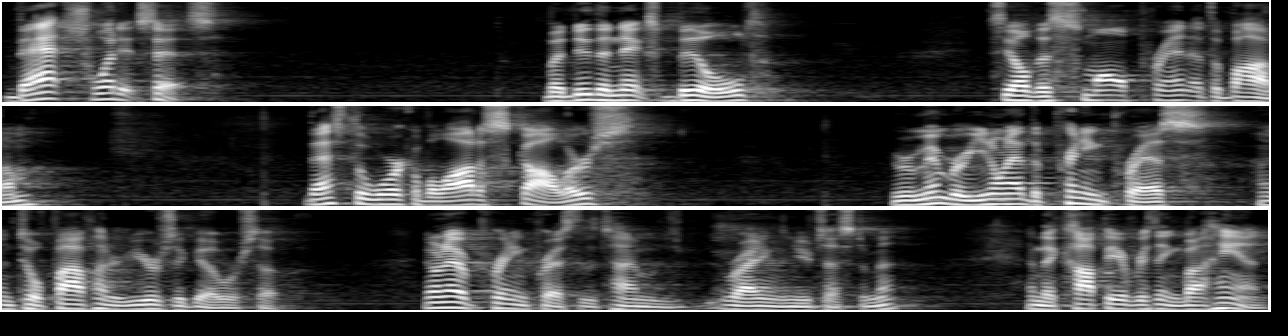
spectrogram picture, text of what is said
That's what it says. But do the next build. See all this small print at the bottom? That's the work of a lot of scholars. Remember, you don't have the printing press until 500 years ago or so. You don't have a printing press at the time of writing the New Testament, and they copy everything by hand.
